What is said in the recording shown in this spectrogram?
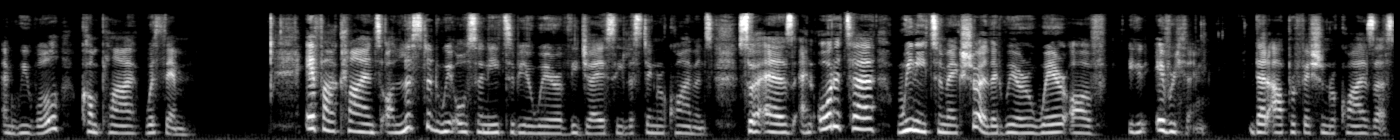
and we will comply with them. If our clients are listed, we also need to be aware of the JSE listing requirements. So, as an auditor, we need to make sure that we are aware of everything that our profession requires us.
